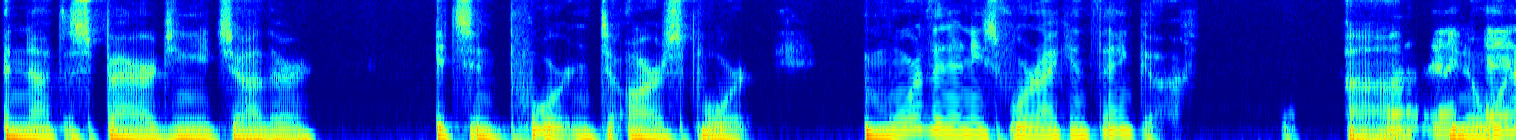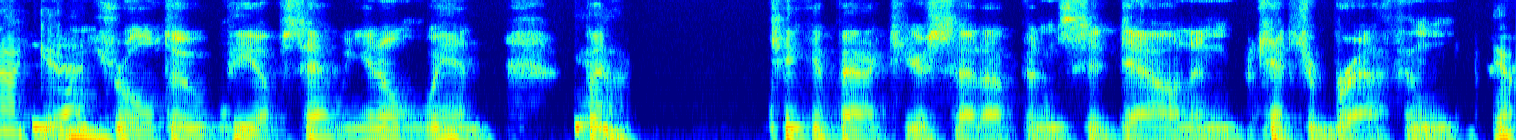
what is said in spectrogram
and not disparaging each other. It's important to our sport more than any sport I can think of. Uh, Well, you know, we're not getting. natural to be upset when you don't win. Yeah, but- Take it back to your setup and sit down and catch your breath and Yep.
